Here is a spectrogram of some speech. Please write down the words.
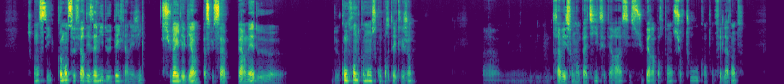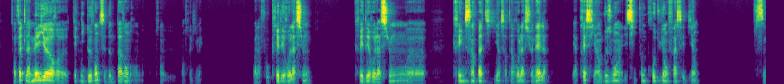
Je commence, c'est Comment se faire des amis de Dale Carnegie. Celui-là, il est bien parce que ça permet de, euh, de comprendre comment on se comporte avec les gens, travailler son empathie, etc. C'est super important, surtout quand on fait de la vente. En fait, la meilleure technique de vente, c'est de ne pas vendre, entre, guillemets. Il faut créer des relations créer des relations, créer une sympathie, un certain relationnel. Et après, s'il y a un besoin et si ton produit en face est bien,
